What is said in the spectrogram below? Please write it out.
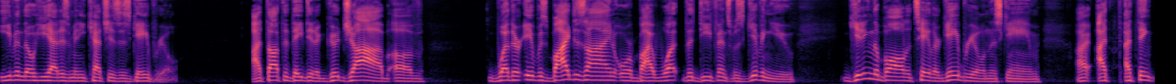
even though he had as many catches as Gabriel. I thought that they did a good job of whether it was by design or by what the defense was giving you, getting the ball to Taylor Gabriel in this game, I, I, I think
